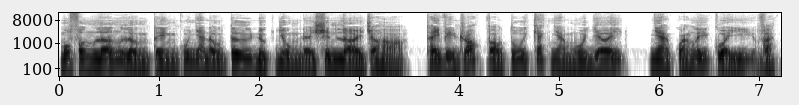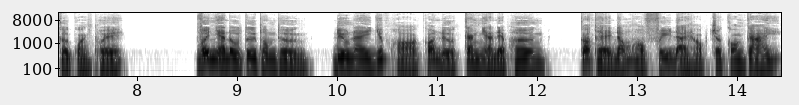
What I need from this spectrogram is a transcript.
một phần lớn lượng tiền của nhà đầu tư được dùng để sinh lời cho họ thay vì rót vào túi các nhà môi giới nhà quản lý quỹ và cơ quan thuế. Với nhà đầu tư thông thường, điều này giúp họ có được căn nhà đẹp hơn, có thể đóng học phí đại học cho con cái,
